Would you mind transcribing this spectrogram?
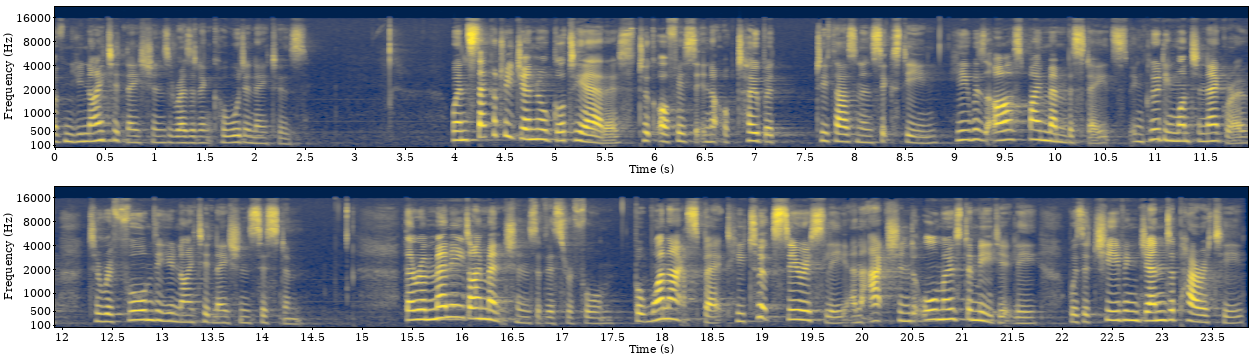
of United Nations resident coordinators. When Secretary General Guterres took office in October 2016, he was asked by member states, including Montenegro, to reform the United Nations system. There are many dimensions of this reform, but one aspect he took seriously and actioned almost immediately was achieving gender parity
